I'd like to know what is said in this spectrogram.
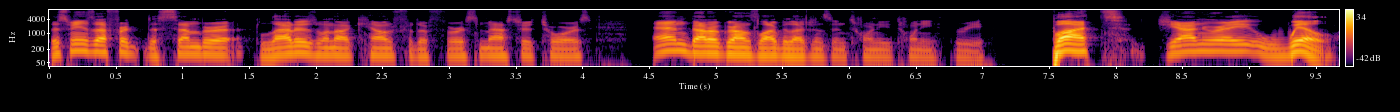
This means that for December, ladders will not count for the first Master Tours and Battlegrounds Lobby Legends in 2023, but January will.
